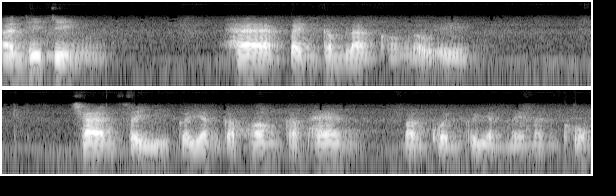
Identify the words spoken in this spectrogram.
อันที่จริงหากเป็นกำลังของเราเอง ฌานสี่ก็ยังกระพ้องกระแพงบางคนก็ยังไม่มั่นคง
